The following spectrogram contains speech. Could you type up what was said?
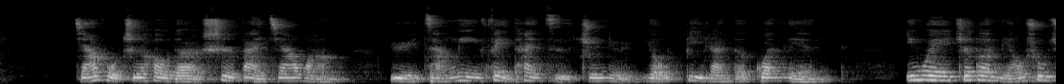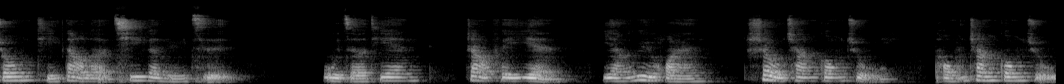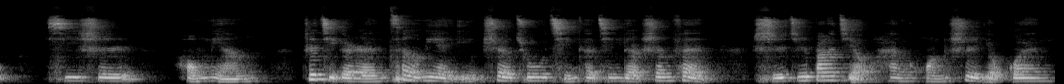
贾府之后的世败家亡，与藏匿废太子之女有必然的关联。因为这段描述中提到了七个女子：武则天、赵飞燕、杨玉环、寿昌公主、同昌公主、西施、红娘。这几个人侧面影射出秦可卿的身份，十之八九和皇室有关。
